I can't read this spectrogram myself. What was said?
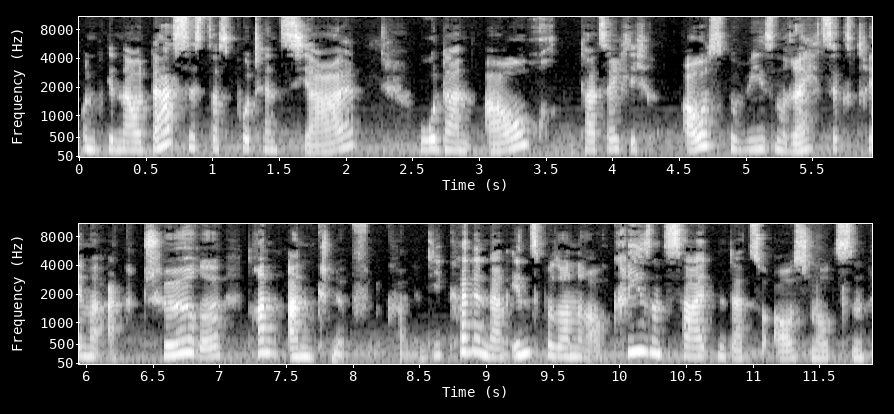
Und genau das ist das Potenzial, wo dann auch tatsächlich ausgewiesen rechtsextreme Akteure dran anknüpfen können. Die können dann insbesondere auch Krisenzeiten dazu ausnutzen.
